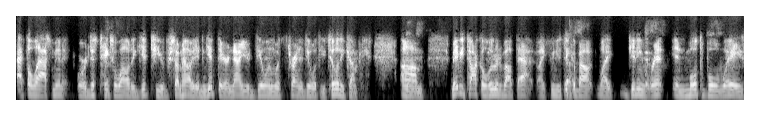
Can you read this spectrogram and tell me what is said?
at the last minute or it just takes a while to get to you. Somehow you didn't get there and now you're dealing with trying to deal with utility companies. Um, maybe talk a little bit about that. Like when you think yes. about like getting rent in multiple ways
